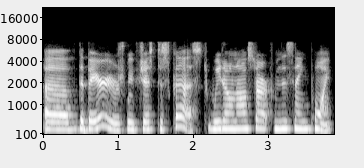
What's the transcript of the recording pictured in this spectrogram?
of the barriers we've just discussed, we don't all start from the same point.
